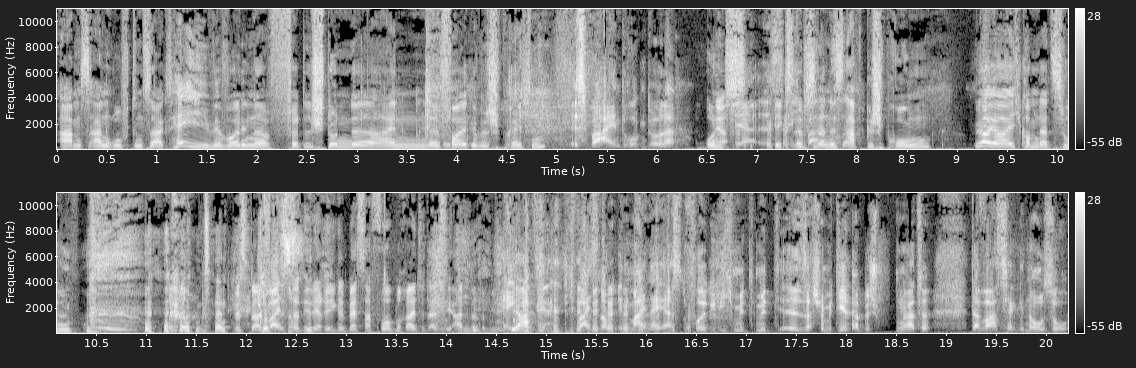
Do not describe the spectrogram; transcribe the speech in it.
abends anruft und sagt, hey, wir wollen in einer Viertelstunde eine Folge besprechen Ist beeindruckend, oder? und Ja, ja, ist XY ist abgesprungen. Ja, ja, ich komme dazu. und dann Bist du Ich weiß bist dann in der Regel besser vorbereitet als die anderen. Ey, Ja. ich weiß noch, in meiner ersten Folge, die ich mit, mit äh, Sascha, mit dir da besprochen hatte, da war es ja genau so.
